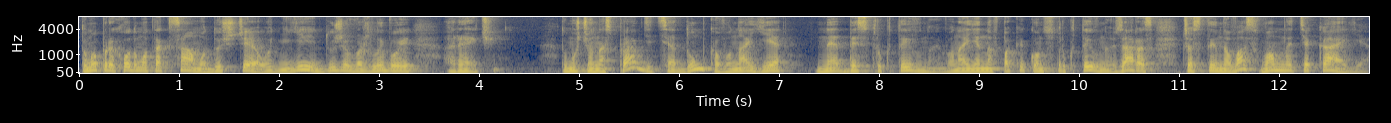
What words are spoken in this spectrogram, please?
то ми переходимо так само до ще однієї дуже важливої речі. Тому що насправді ця думка вона є не деструктивною, вона є навпаки конструктивною. Зараз частина вас вам натякає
